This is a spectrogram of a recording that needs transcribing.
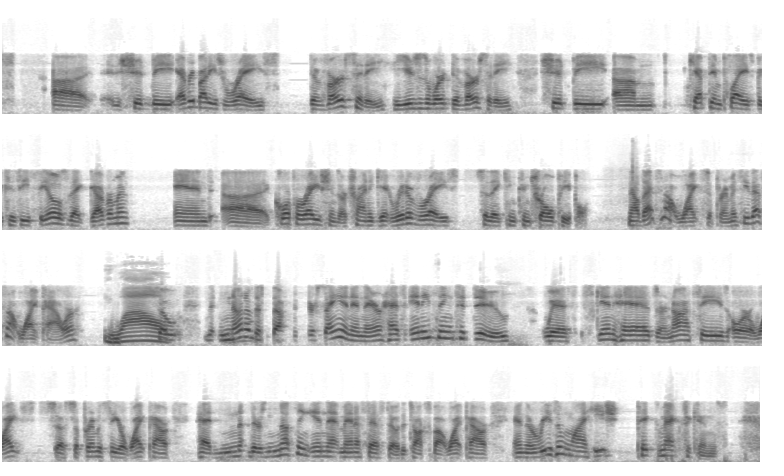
uh, should be everybody's race. Diversity, he uses the word diversity, should be um, kept in place because he feels that government and uh, corporations are trying to get rid of race so they can control people. Now, that's not white supremacy. That's not white power. Wow. So th- none of the stuff that they're saying in there has anything to do with skinheads or Nazis or white supremacy or white power had n- there's nothing in that manifesto that talks about white power and the reason why he sh- picked Mexicans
